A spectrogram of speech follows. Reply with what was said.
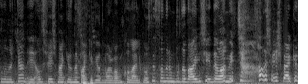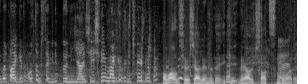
kullanırken e, alışveriş merkezine park ediyordum arabamın kolaylık olsun. Sanırım burada da aynı şeye devam edeceğim. alışveriş merkezine park edip otobüse binip dönün yani şey şehir merkezine gidebilirim. Ama alışveriş yerlerinde de 2 veya 3 saat sınırı Evet, var.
